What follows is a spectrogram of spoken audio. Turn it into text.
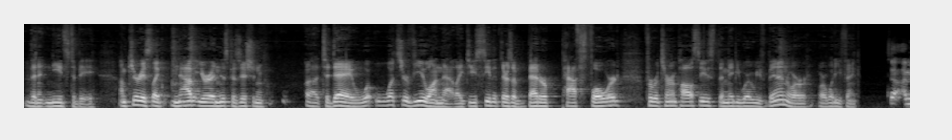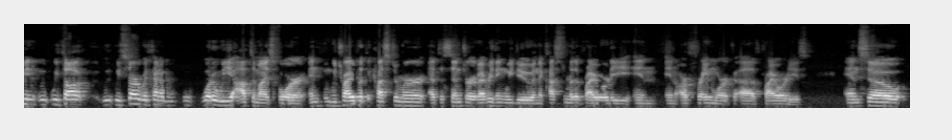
than it needs to be. I'm curious, like now that you're in this position uh, today, wh- what's your view on that? Like, do you see that there's a better path forward for return policies than maybe where we've been, or or what do you think? So, I mean, we thought we start with kind of what do we optimize for, and we try to put the customer at the center of everything we do, and the customer the priority in in our framework of priorities. And so,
